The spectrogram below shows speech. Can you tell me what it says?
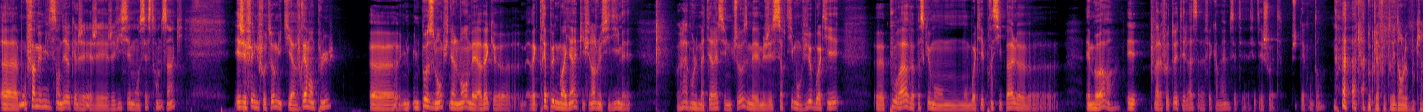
mon fameux 1100D auquel j'ai vissé mon 1635. Et j'ai fait une photo, mais qui a vraiment plu. Une, pause longue finalement, mais avec, avec très peu de moyens. Et puis finalement, je me suis dit, mais voilà, bon, le matériel c'est une chose, mais, mais j'ai sorti mon vieux boîtier euh, pourrave parce que mon, mon boîtier principal euh, est mort et bah, la photo était là, ça l'a fait quand même, c'était chouette. J'étais content. Donc la photo est dans le bouquin.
